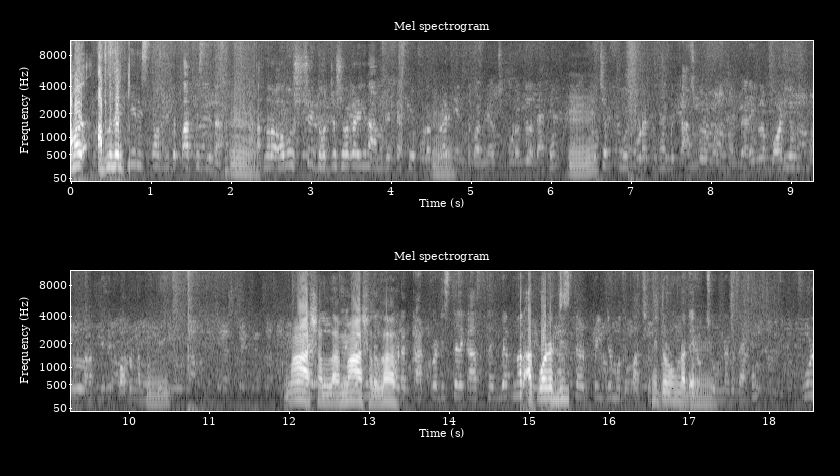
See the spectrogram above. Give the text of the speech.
আমার আপনাদের কি রেসপন্স দিতে পারতেছি না? আপনারা অবশ্যই ধৈর্য সহকারে কিন্তু আমাদের কাছ থেকে প্রোডাক্টগুলো নিতে পারবেন। হচ্ছে প্রোডাক্টগুলো দেখেন। হচ্ছে ফুল প্রোডাক্ট থাকবে কাজ করার মধ্যে থাকবে। আর এগুলো বডি হবে ফুল হাফ দিকে কটনের মধ্যে মাশাআল্লাহ মাশাআল্লাহ। কাজ থাকবে আপনার। আর ডিজিটাল প্রিন্টের মধ্যে পাচ্ছেন। ভিতর ওন্নাটা হচ্ছে উন্নাটা দেখেন। ফুল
